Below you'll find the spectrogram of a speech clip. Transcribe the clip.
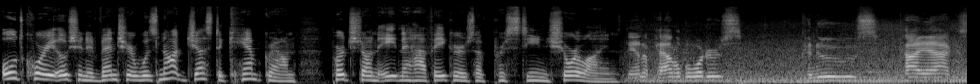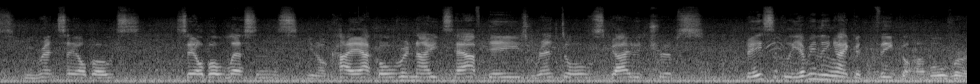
Old Quarry Ocean Adventure was not just a campground perched on eight and a half acres of pristine shoreline. Stand up paddleboarders, canoes, kayaks, we rent sailboats, sailboat lessons, you know, kayak overnights, half days, rentals, guided trips. Basically everything I could think of over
